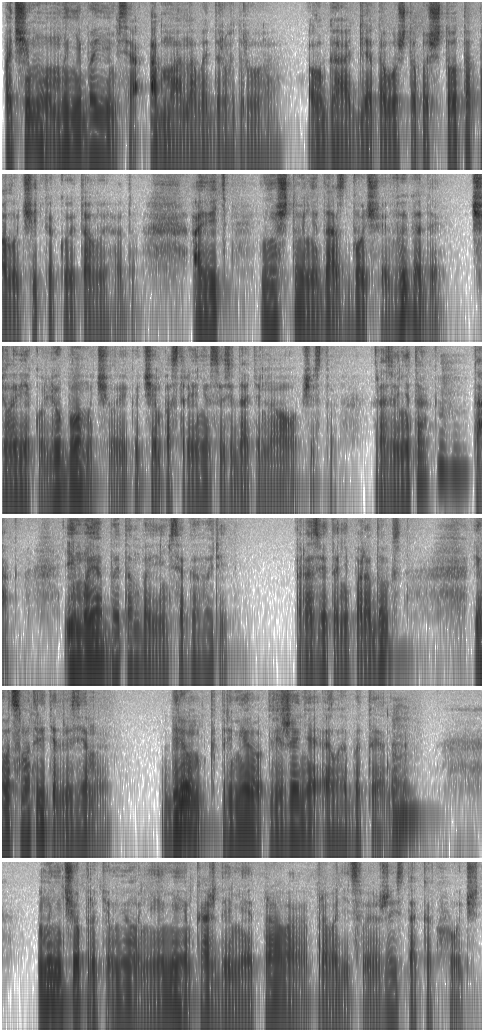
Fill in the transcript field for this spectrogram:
Почему мы не боимся обманывать друг друга, лгать для того, чтобы что-то получить, какую-то выгоду? А ведь ничто не даст большей выгоды человеку, любому человеку, чем построение созидательного общества. Разве не так? Угу. Так. И мы об этом боимся говорить. Разве это не парадокс? И вот смотрите, друзья мои, берем, к примеру, движение ЛГБТ. Да? Mm-hmm. Мы ничего против него не имеем, каждый имеет право проводить свою жизнь так, как хочет.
